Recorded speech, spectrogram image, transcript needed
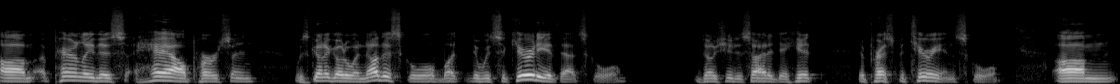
Um, apparently, this Hale person was going to go to another school, but there was security at that school, though she decided to hit the Presbyterian school. Um,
